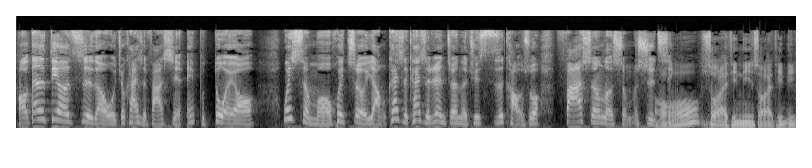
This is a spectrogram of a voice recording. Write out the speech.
好，但是第二次呢，我就开始发现，哎，不对哦。为什么会这样？开始开始认真的去思考，说发生了什么事情？哦，说来听听，说来听听。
